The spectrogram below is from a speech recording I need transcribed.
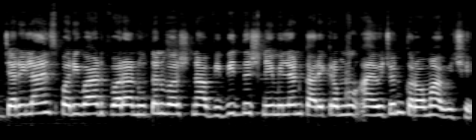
જ્યાં રિલાયન્સ પરિવાર દ્વારા નૂતન વર્ષના વિવિધ સ્નેહમિલન કાર્યક્રમનું આયોજન કરવામાં આવ્યું છે.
